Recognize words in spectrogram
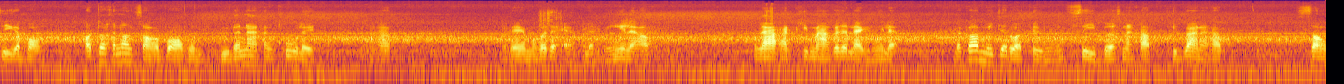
สี่กระบอกออโต้แคนนอนสองกระบอกผมอยู่ด้านหน้าทั้งคู่เลยนะครับ แต่มันก็จะแอบแหลกอย่างนี้แหละครับ เวลาอัดคลิปมาก็จะแหลกอย่างนี้แหละ แล้วก็มีจรวดถึง4เบิร์สนะครับ คิดว่านะครับซอง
